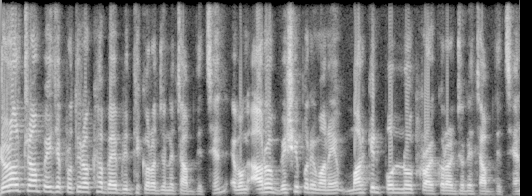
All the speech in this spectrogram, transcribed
ডোনাল্ড ট্রাম্প এই যে প্রতিরক্ষা ব্যয় বৃদ্ধি করার জন্য চাপ দিচ্ছেন এবং আরও বেশি পরিমাণে মার্কিন পণ্য ক্রয় করার জন্য চাপ দিচ্ছেন,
